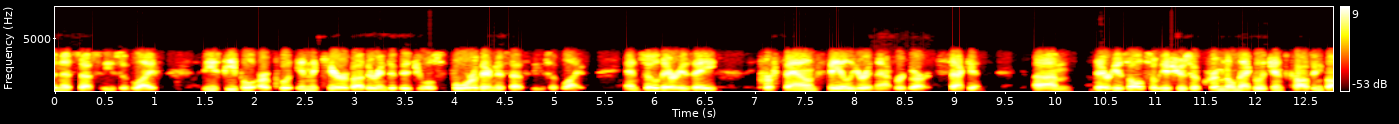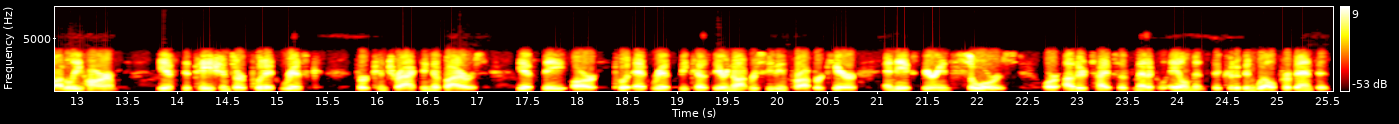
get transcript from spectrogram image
the necessities of life. These people are put in the care of other individuals for their necessities of life. And so there is a profound failure in that regard. Second, um, there is also issues of criminal negligence causing bodily harm. If the patients are put at risk for contracting a virus, if they are put at risk because they are not receiving proper care and they experience sores or other types of medical ailments that could have been well prevented,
